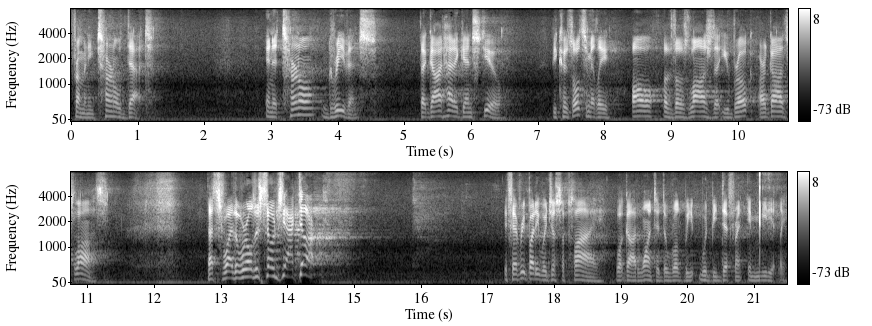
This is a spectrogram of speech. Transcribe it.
from an eternal debt, an eternal grievance that God had against you, because ultimately, all of those laws that you broke are God's laws. That's why the world is so jacked up. If everybody would just apply what God wanted, the world would be different immediately.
